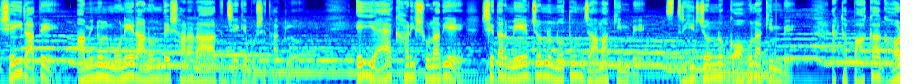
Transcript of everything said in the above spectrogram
সেই রাতে আমিনুল মনের আনন্দে সারা রাত জেগে বসে থাকল। এই এক হাড়ি সোনা দিয়ে সে তার মেয়ের জন্য নতুন জামা কিনবে, স্ত্রীর জন্য গহনা কিনবে, একটা পাকা ঘর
